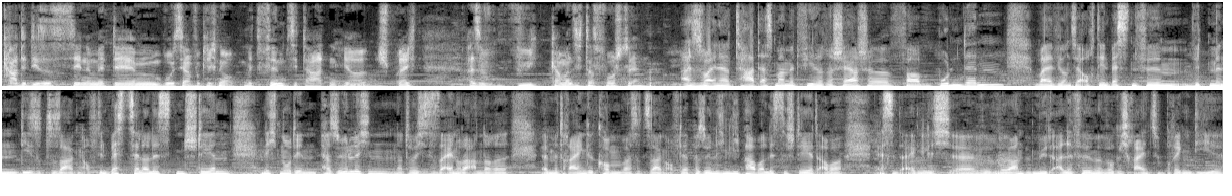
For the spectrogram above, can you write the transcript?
gerade diese Szene mit dem, wo es ja wirklich nur mit Filmzitaten ihr sprecht. Also wie kann man sich das vorstellen? Also es war in der Tat erstmal mit viel Recherche verbunden, weil wir uns ja auch den besten Filmen widmen, die sozusagen auf den Bestsellerlisten stehen. Nicht nur den persönlichen, natürlich ist das ein oder andere äh, mit reingekommen, was sozusagen auf der persönlichen Liebhaberliste steht, aber es sind eigentlich, äh, wir waren bemüht, alle Filme wirklich reinzubringen, die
